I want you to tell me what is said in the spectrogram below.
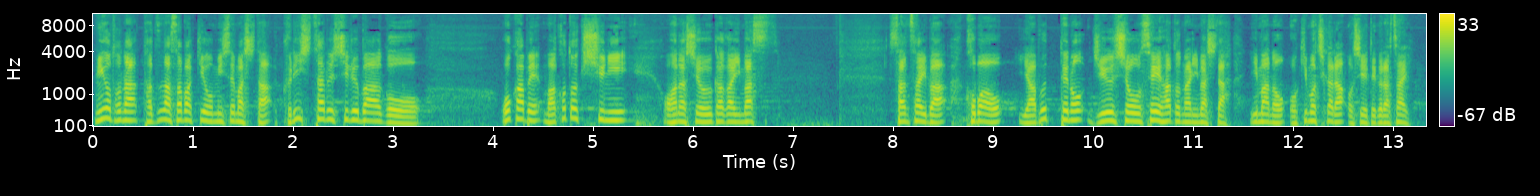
見事な手綱さばきを見せましたクリスタルシルバー号岡部誠騎手にお話を伺います。3歳馬コバを破っての重賞制覇となりました。今のお気持ちから教えてください。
